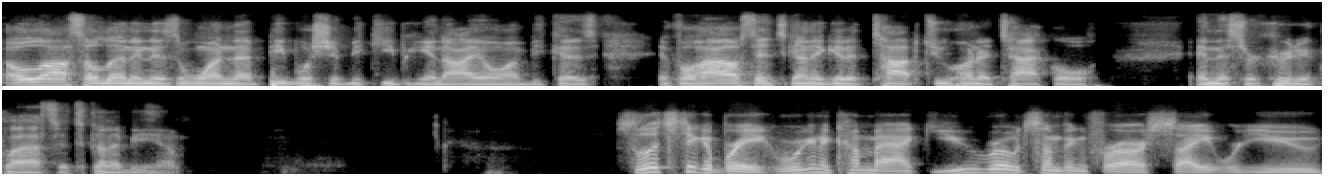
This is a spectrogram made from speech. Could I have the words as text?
Olaus Alinen is the one that people should be keeping an eye on because if Ohio State's going to get a top 200 tackle in this recruiting class, it's going to be him. So let's take a break. We're going to come back. You wrote something for our site where you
